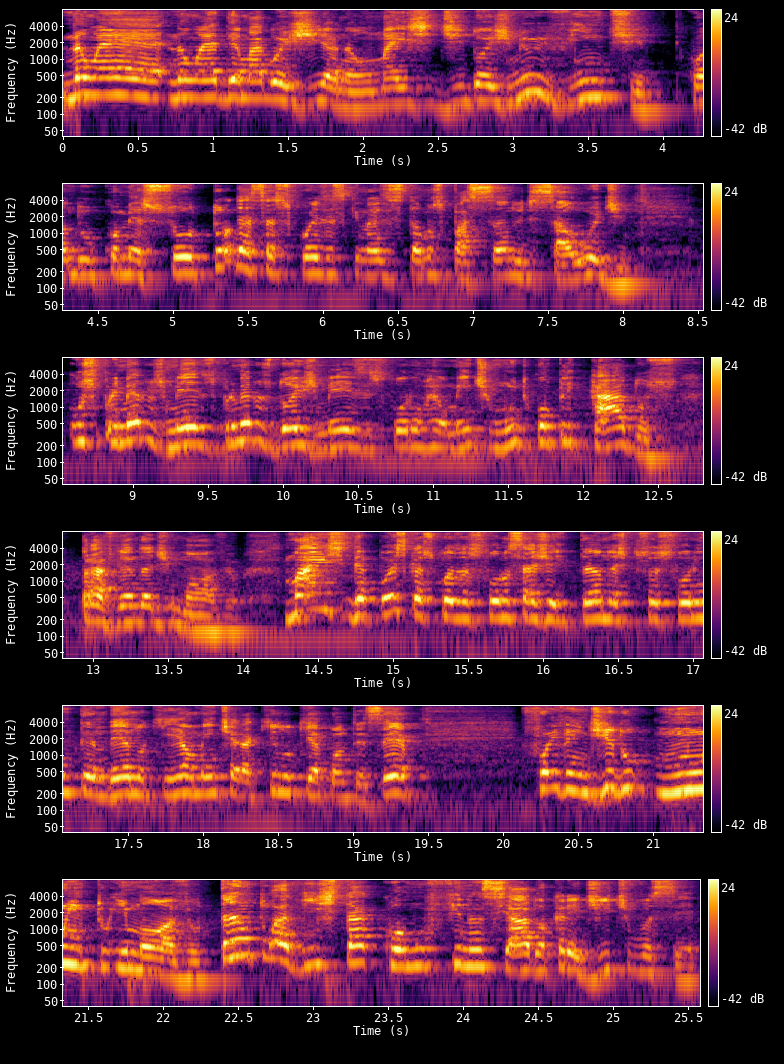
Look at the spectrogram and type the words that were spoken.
Não é, não é demagogia não, mas de 2020, quando começou todas essas coisas que nós estamos passando de saúde, os primeiros meses, os primeiros dois meses foram realmente muito complicados para venda de imóvel. Mas depois que as coisas foram se ajeitando, as pessoas foram entendendo que realmente era aquilo que ia acontecer, foi vendido muito imóvel, tanto à vista como financiado, acredite você.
